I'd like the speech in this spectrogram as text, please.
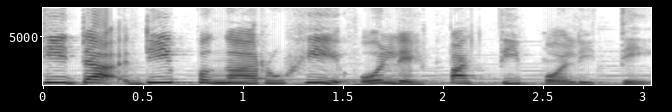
tidak dipengaruhi oleh parti politik.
